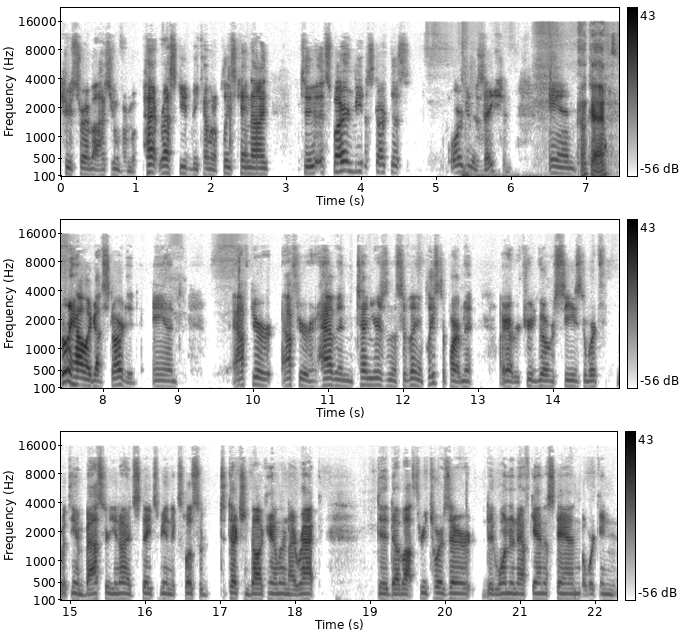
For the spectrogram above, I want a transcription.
True story about how she went from a pet rescue to becoming a police canine to inspiring me to start this organization. And okay, that's really how I got started. And after after having 10 years in the civilian police department, I got recruited to go overseas to work with the ambassador of the United States, being an explosive detection dog handler in Iraq. Did about three tours there. Did one in Afghanistan, working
